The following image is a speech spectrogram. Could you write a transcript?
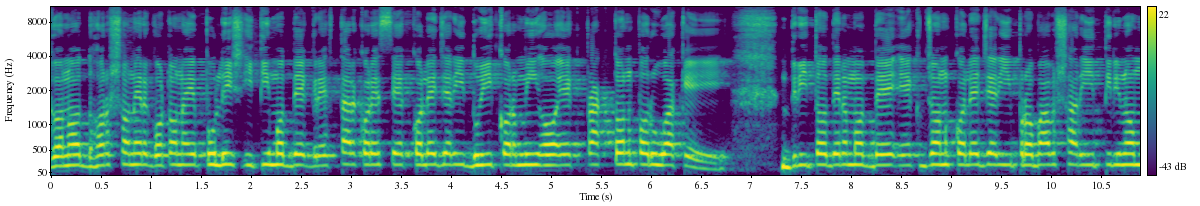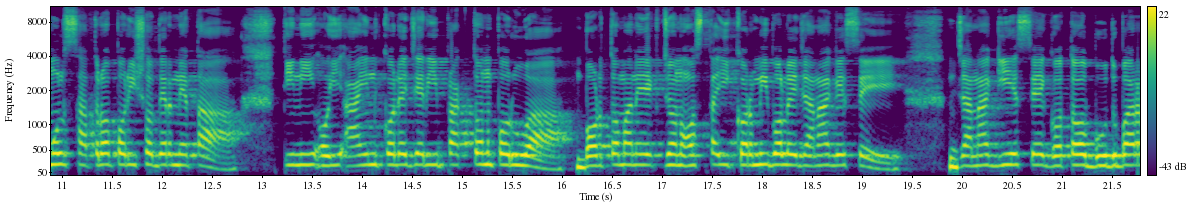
গণধর্ষণের ঘটনায় পুলিশ ইতিমধ্যে গ্রেফতার করেছে কলেজেরই দুই কর্মী ও এক প্রাক্তন পড়ুয়াকে। ধৃতদের মধ্যে একজন কলেজেরই প্রভাবশালী তৃণমূল ছাত্র পরিষদের নেতা। তিনি ওই আইন কলেজেরই প্রাক্তন পড়ুয়া। বর্তমানে একজন অস্থায়ী কর্মী বলে জানা গেছে। জানা গিয়েছে, গত বুধবার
